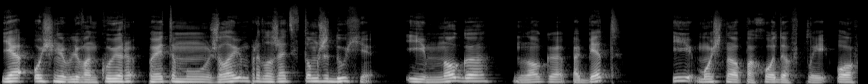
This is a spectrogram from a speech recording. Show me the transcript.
Я очень люблю Ванкувер, поэтому желаю им продолжать в том же духе. И много-много побед и мощного похода в плей-офф.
